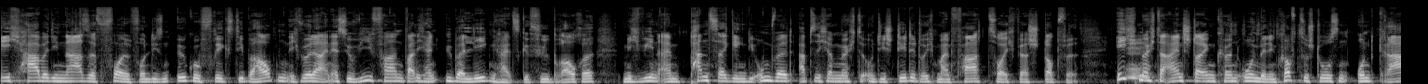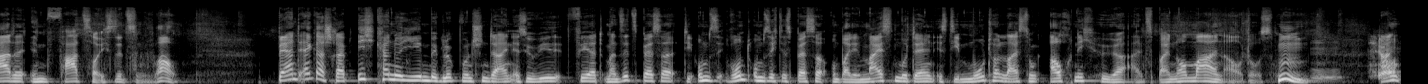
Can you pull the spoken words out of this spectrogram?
ich habe die Nase voll von diesen Öko-Freaks, die behaupten, ich würde ein SUV fahren, weil ich ein Überlegenheitsgefühl brauche, mich wie in einem Panzer gegen die Umwelt absichern möchte und die Städte durch mein Fahrzeug verstopfe. Ich möchte einsteigen können, ohne mir den Kopf zu stoßen und gerade im Fahrzeug sitzen. Wow. Bernd Egger schreibt, ich kann nur jedem beglückwünschen, der ein SUV fährt. Man sitzt besser, die Umsi Rundumsicht ist besser und bei den meisten Modellen ist die Motorleistung auch nicht höher als bei normalen Autos. Hm. An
